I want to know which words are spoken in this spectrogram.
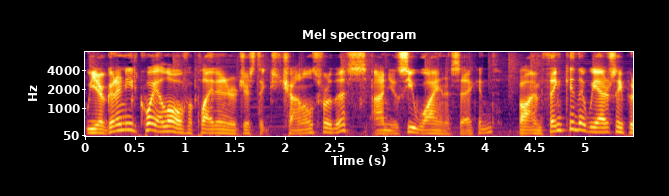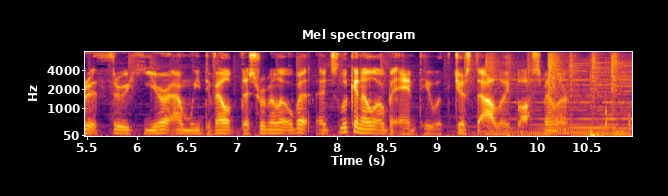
We are going to need quite a lot of applied energistics channels for this, and you'll see why in a second. But I'm thinking that we actually put it through here and we develop this room a little bit. It's looking a little bit empty with just the alloy blast smelter.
